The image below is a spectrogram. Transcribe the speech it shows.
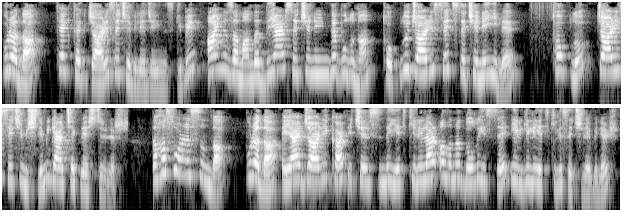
burada tek tek cari seçebileceğimiz gibi aynı zamanda diğer seçeneğinde bulunan toplu cari seç seçeneği ile toplu cari seçim işlemi gerçekleştirilir. Daha sonrasında burada eğer cari kart içerisinde yetkililer alanı dolu ise ilgili yetkili seçilebilir.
